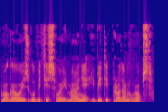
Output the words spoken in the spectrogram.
mogao je izgubiti svoje imanje i biti prodan u ropstvo.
